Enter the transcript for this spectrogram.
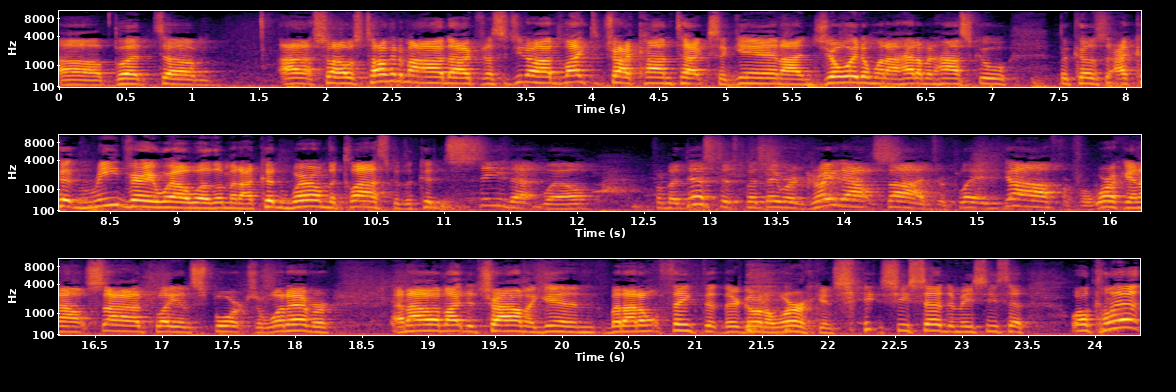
Uh, but um, I, so I was talking to my eye doctor, and I said, you know, I'd like to try contacts again. I enjoyed them when I had them in high school because I couldn't read very well with them, and I couldn't wear them to class because I couldn't see that well from a distance. But they were great outside for playing golf or for working outside, playing sports or whatever. And I would like to try them again, but I don't think that they're going to work. And she, she said to me, she said, well, Clint,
